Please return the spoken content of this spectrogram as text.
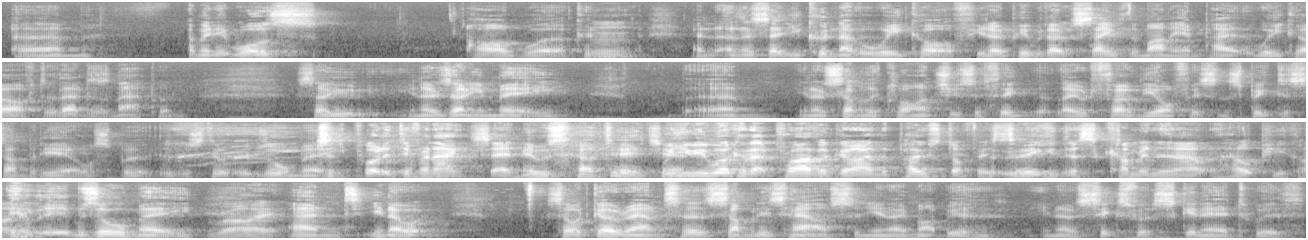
um, I mean, it was hard work, and, Mm. and and as I said, you couldn't have a week off. You know, people don't save the money and pay it the week after. That doesn't happen. So you, you know, it's only me. Um, you know, some of the clients used to think that they would phone the office and speak to somebody else, but it was still it was all me. Just put a different accent. It was I did. Well, you'd be working with that private guy in the post office, so he could just come in and out and help you, kind It, of. it was all me. Right. And you know, so I'd go around to somebody's house, and you know, it might be a you know six foot skinhead with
